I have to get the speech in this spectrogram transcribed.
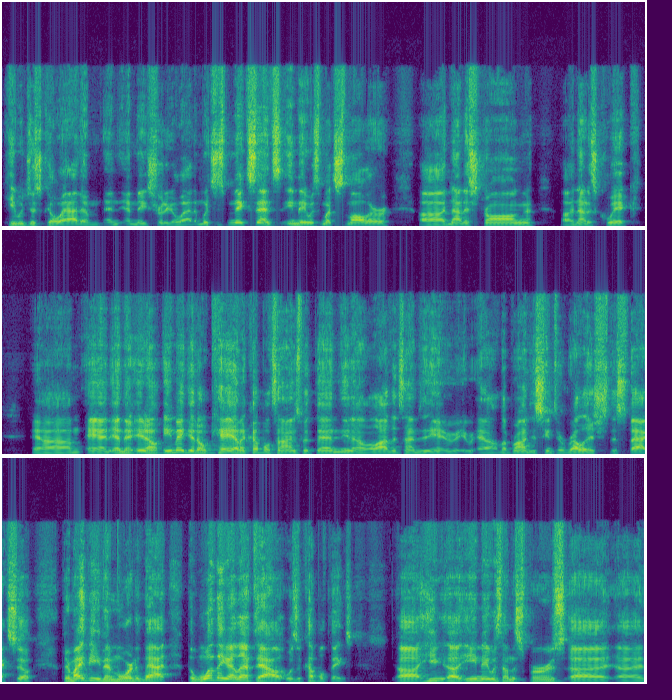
he would just go at him and, and make sure to go at him, which just makes sense. Ime was much smaller, uh, not as strong, uh, not as quick. Um, and and you know, Ime did okay on a couple times, but then you know, a lot of the times uh, LeBron just seemed to relish this fact. So there might be even more to that. The one thing I left out was a couple things. Uh, he uh, Ime was on the Spurs uh, uh, uh,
